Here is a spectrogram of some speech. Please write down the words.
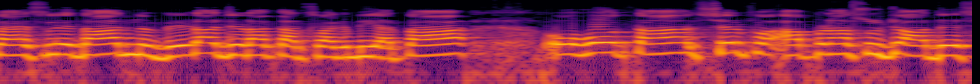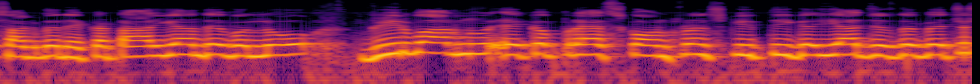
ਫੈਸਲੇ ਦਾ ਨਿਵੇੜਾ ਜਿਹੜਾ ਕਰ ਸਕਦੀ ਹੈ ਤਾਂ ਉਹ ਤਾਂ ਸਿਰਫ ਆਪਣਾ ਸੁਝਾਅ ਦੇ ਸਕਦੇ ਨੇ। ਕਟਾਰੀਆਂ ਦੇ ਵੱਲੋਂ ਵੀਰਵਾਰ ਨੂੰ ਇੱਕ ਪ੍ਰੈਸ ਕਾਨਫਰੰਸ ਕੀਤੀ ਗਈ ਹੈ ਜਿਸ ਦੇ ਵਿੱਚ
